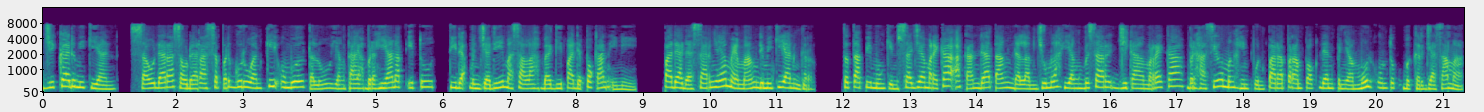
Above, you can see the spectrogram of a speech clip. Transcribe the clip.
Jika demikian, saudara-saudara seperguruan Ki Umbul Telu yang telah berkhianat itu tidak menjadi masalah bagi padepokan ini. Pada dasarnya memang demikian ger. Tetapi mungkin saja mereka akan datang dalam jumlah yang besar jika mereka berhasil menghimpun para perampok dan penyamun untuk bekerja sama.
